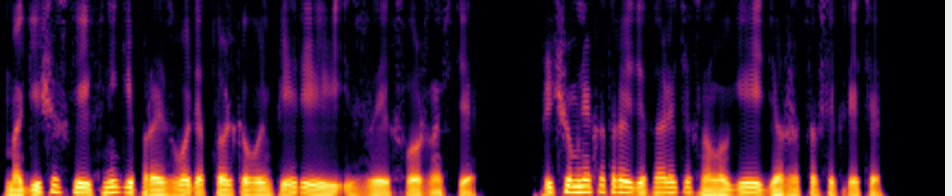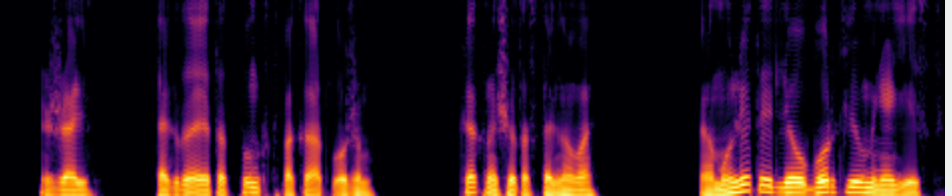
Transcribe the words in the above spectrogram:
«Магические книги производят только в Империи из-за их сложности, причем некоторые детали технологии держатся в секрете. Жаль, Тогда этот пункт пока отложим. Как насчет остального? Амулеты для уборки у меня есть.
